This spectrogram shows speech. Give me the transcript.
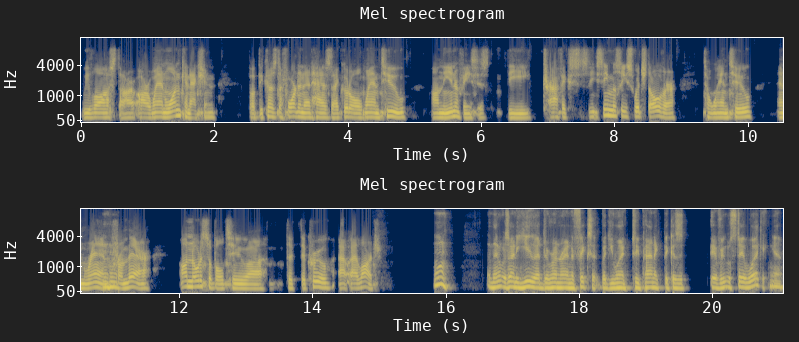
We lost our, our WAN 1 connection, but because the Fortinet has that good old WAN 2 on the interfaces, the traffic seamlessly switched over to WAN 2 and ran mm-hmm. from there unnoticeable to uh, the, the crew at, at large. Mm. And then it was only you had to run around and fix it, but you weren't too panicked because it, everything was still working. Yeah.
